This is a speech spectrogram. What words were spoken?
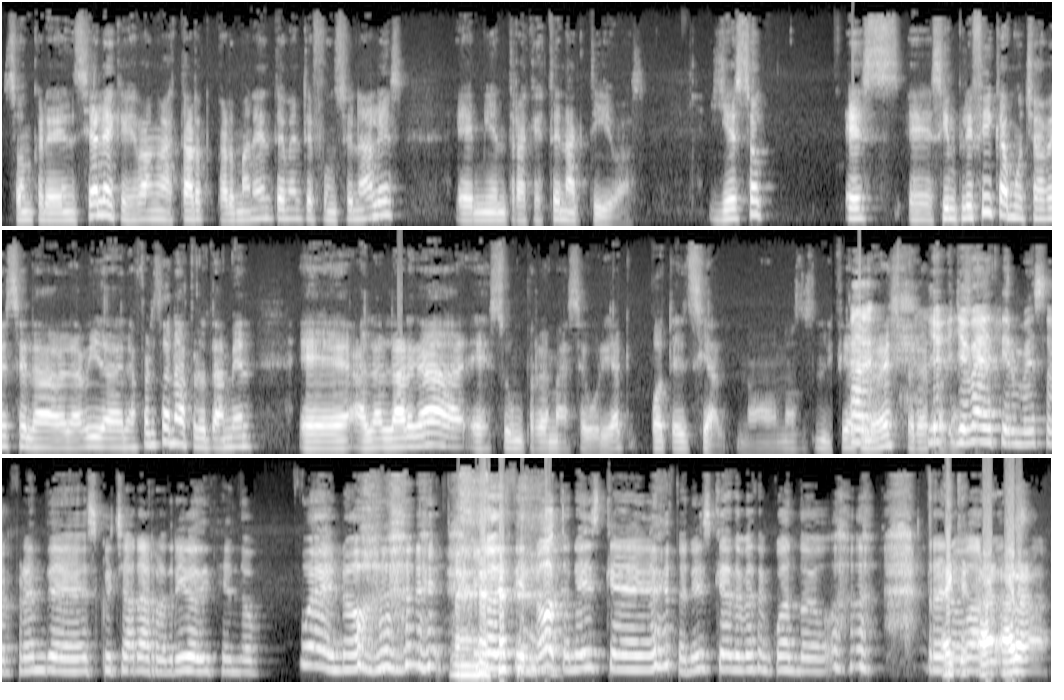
Son credenciales que van a estar permanentemente funcionales mientras que estén activas. Y eso es, simplifica muchas veces la, vida de las personas, pero también eh, a la larga es un problema de seguridad potencial. No, no significa que lo es, pero es yo, yo, iba a decir, me sorprende escuchar a Rodrigo diciendo, bueno, y no decir, no, tenéis que, tenéis que de vez en cuando renovar. Ahora,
